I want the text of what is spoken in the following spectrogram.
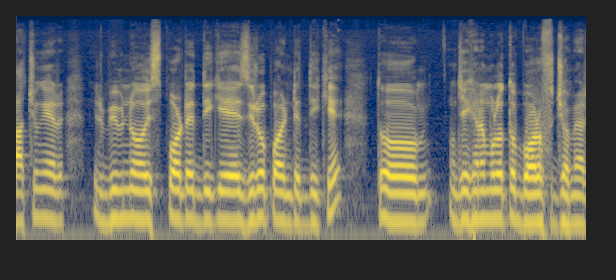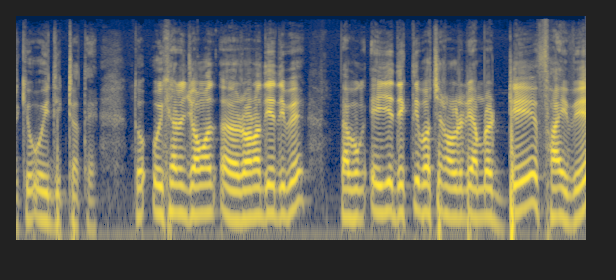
লাচুংয়ের বিভিন্ন স্পটের দিকে জিরো পয়েন্টের দিকে। তো, যেখানে মূলত বরফ জমে আর কি ওই দিকটাতে। তো ওইখানে জমা রওনা দিয়ে দিবে। এবং এই যে দেখতে পাচ্ছেন অলরেডি আমরা ডে ফাইভে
